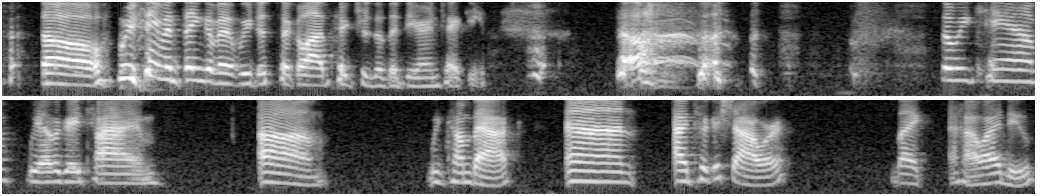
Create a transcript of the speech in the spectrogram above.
so we didn't even think of it. We just took a lot of pictures of the deer and turkeys. So, so we camp. We have a great time. Um, we come back, and I took a shower, like how I do.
